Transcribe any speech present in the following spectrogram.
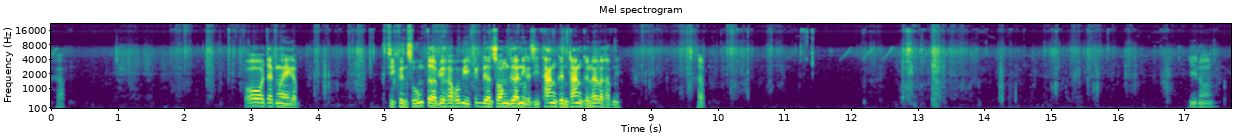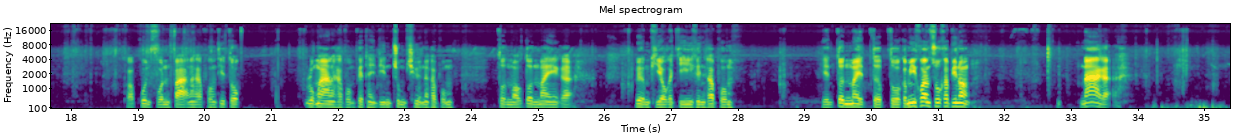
ครับ โอ้จักหน่อยกับสีขึ้นสูงเติบอยู่ครับผมอีกจักเดือนสองเดือนนี่ก็สีทั้งขึ้นทั้งขึ้นแล้วล่ะครับนี่ครับ พี่น้อง ขอบคุณฝนฟ้านะครับ ผมที่ตกลงมานะครับ ผมเพชรให้ดินชุ่มชื้นนะครับ ผมต้นหมอกต้นไม้ก็ เริ่มเขียวกระจีขึ้นครับผม เห็นต้นไม้เติบโตก็มีความสุขครับพี่น้อง หน้าก็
